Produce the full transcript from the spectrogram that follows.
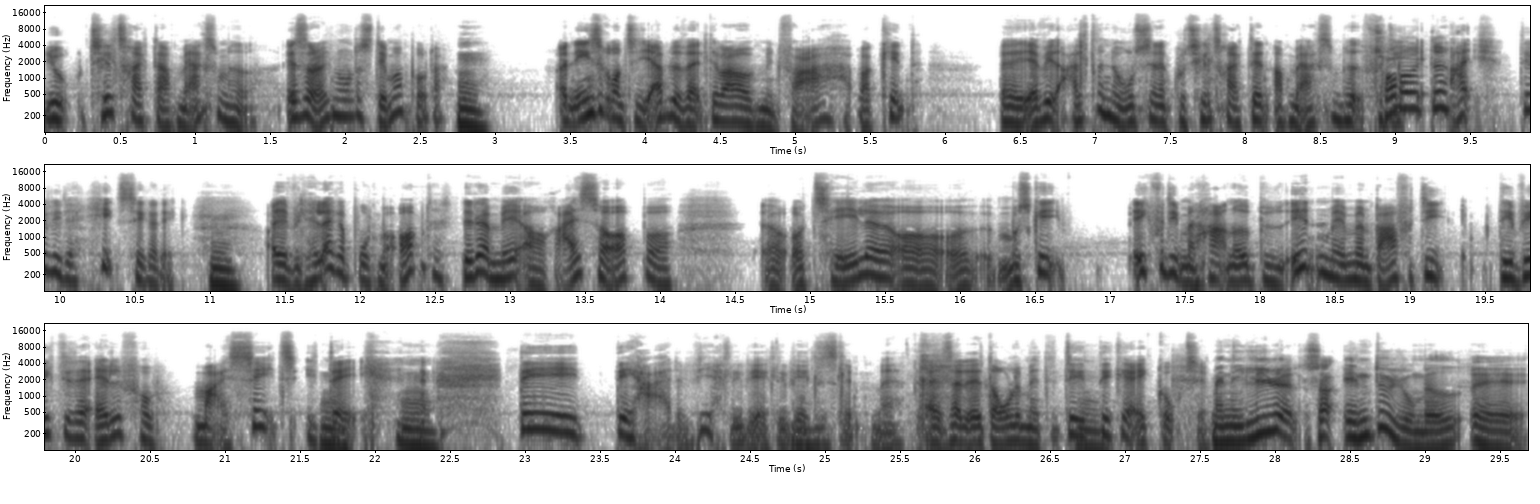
jo tiltrække dig opmærksomhed. Ellers er der ikke nogen, der stemmer på dig. Mm. Og den eneste grund til, at jeg blev valgt, det var jo, at min far var kendt. Øh, jeg ville aldrig nogensinde kunne tiltrække den opmærksomhed. Fordi, Tror du ikke det? Nej, det ville jeg helt sikkert ikke. Hmm. Og jeg ville heller ikke have brugt mig om det. Det der med at rejse op og, og, og tale, og, og måske ikke fordi man har noget at byde ind med, men bare fordi det er vigtigt, at alle får mig set i dag. Mm. det, det har jeg det virkelig, virkelig, virkelig slemt med. Altså, det er dårligt med det. Det, mm. det kan jeg ikke gå til. Men alligevel så endte du jo med øh,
